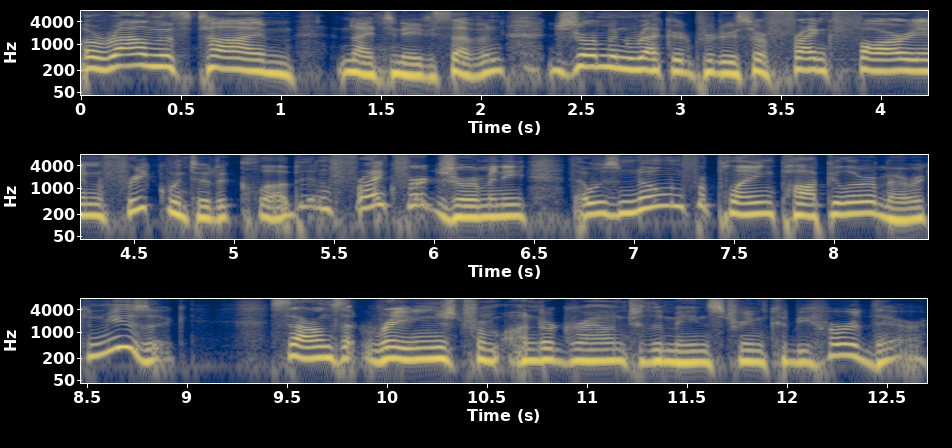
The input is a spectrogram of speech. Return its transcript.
Around this time, 1987, German record producer Frank Farian frequented a club in Frankfurt, Germany that was known for playing popular American music. Sounds that ranged from underground to the mainstream could be heard there.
